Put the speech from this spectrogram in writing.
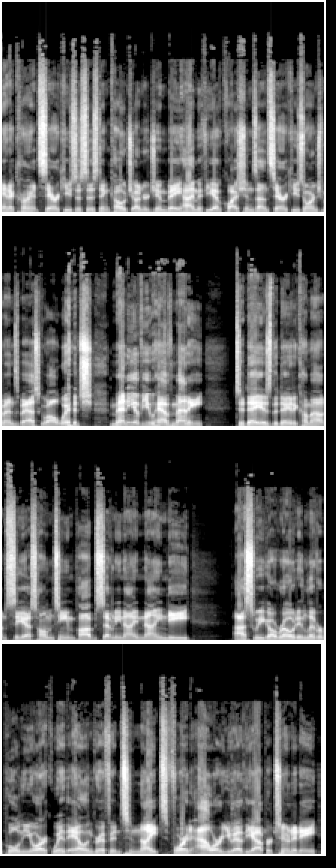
and a current Syracuse assistant coach under Jim Boeheim. If you have questions on Syracuse Orange men's basketball, which many of you have many, today is the day to come out and see us. Home Team Pub, 7990 Oswego Road in Liverpool, New York, with Alan Griffin tonight. For an hour, you have the opportunity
